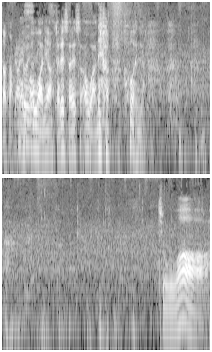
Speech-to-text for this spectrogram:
맞다. 야, 아우, 이거- 아우, 아니야. 잘했어, 잘했어. 아우, 아니야. 아우, 아니야. 좋아.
